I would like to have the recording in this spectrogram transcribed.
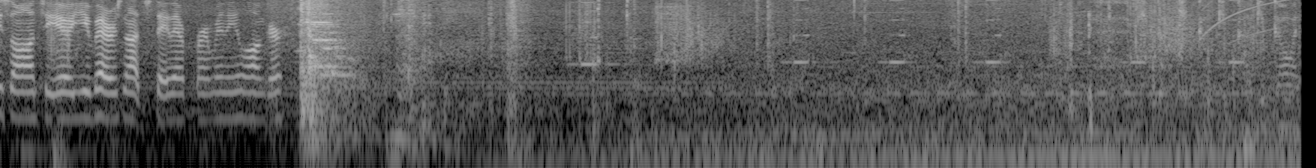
He's on to you. You better not stay there for him any longer. Keep going, keep going.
